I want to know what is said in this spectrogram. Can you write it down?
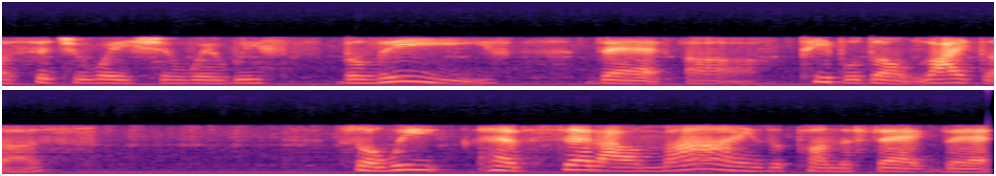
a situation where we f- believe that uh, people don't like us, so we have set our minds upon the fact that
